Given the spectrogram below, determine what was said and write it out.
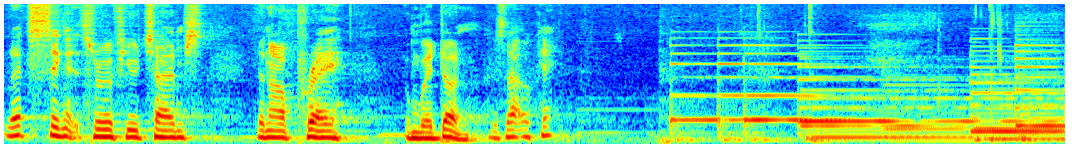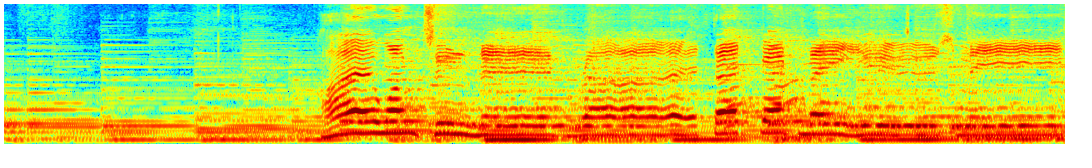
Let's sing it through a few times, then I'll pray and we're done. Is that okay? I want to live right, that God may use me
